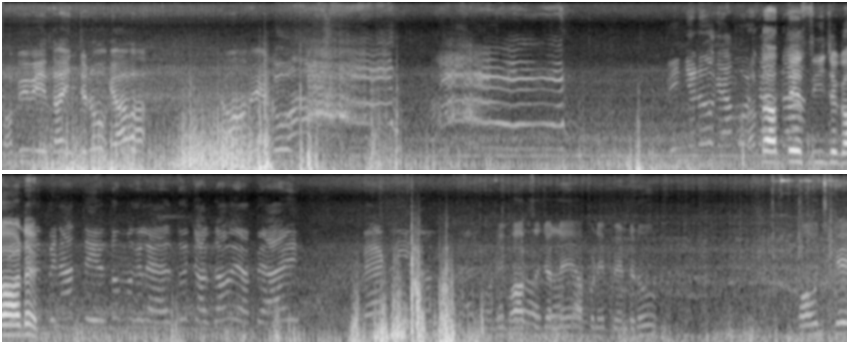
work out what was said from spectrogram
ਬਾਬੀ ਵੀ ਦਾ ਇੰਜਨ ਹੋ ਗਿਆ ਵਾ ਆ ਵੇਖ ਲਓ ਇੰਜਨ ਹੋ ਗਿਆ ਮੋਟਰ ਸਾਡਾ ਦੇਸੀ ਜਗਾੜ ਬਿਨਾ ਤੇਲ ਤੋਂ ਮਗਲੈਲ ਤੋਂ ਚੱਲਦਾ ਹੋਇਆ ਪਿਆ ਏ ਬੈਟਰੀ ਆ ਅਸੀਂ ਵਾਪਸ ਚੱਲੇ ਆਂ ਆਪਣੇ ਪਿੰਡ ਨੂੰ ਪਹੁੰਚ ਕੇ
